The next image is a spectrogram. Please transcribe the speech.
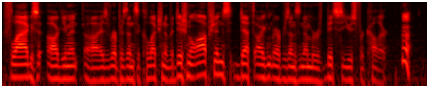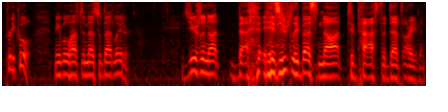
Flags argument uh, is, represents a collection of additional options. Depth argument represents the number of bits to use for color. Huh, pretty cool. Maybe we'll have to mess with that later. It's usually not best. It is usually best not to pass the depth argument.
